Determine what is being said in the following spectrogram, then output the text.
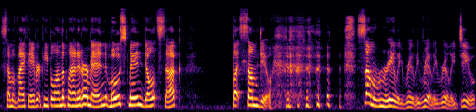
Some of my favorite people on the planet are men. Most men don't suck, but some do. some really, really, really, really do.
